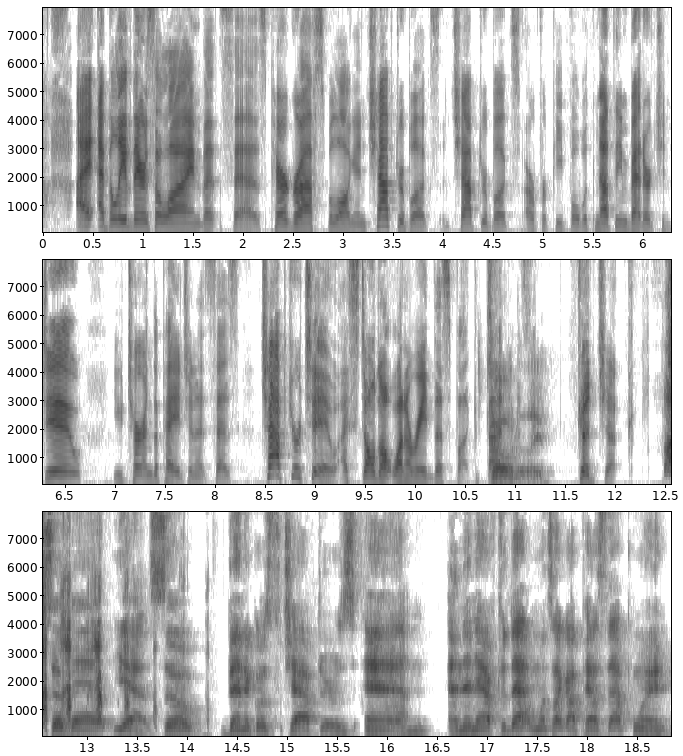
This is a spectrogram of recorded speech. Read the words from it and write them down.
I, I believe there's a line that says paragraphs belong in chapter books. Chapter books are for people with nothing better to do. You turn the page and it says chapter two. I still don't want to read this book. That totally. good joke so that yeah so then it goes to chapters and and then after that once i got past that point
